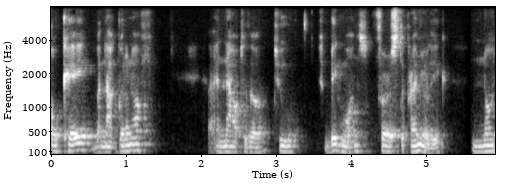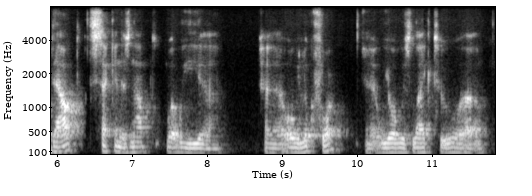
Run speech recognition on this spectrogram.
okay, but not good enough. And now to the two big ones. First, the Premier League, no doubt. Second is not what we uh, uh, what we look for. Uh, we always like to uh,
